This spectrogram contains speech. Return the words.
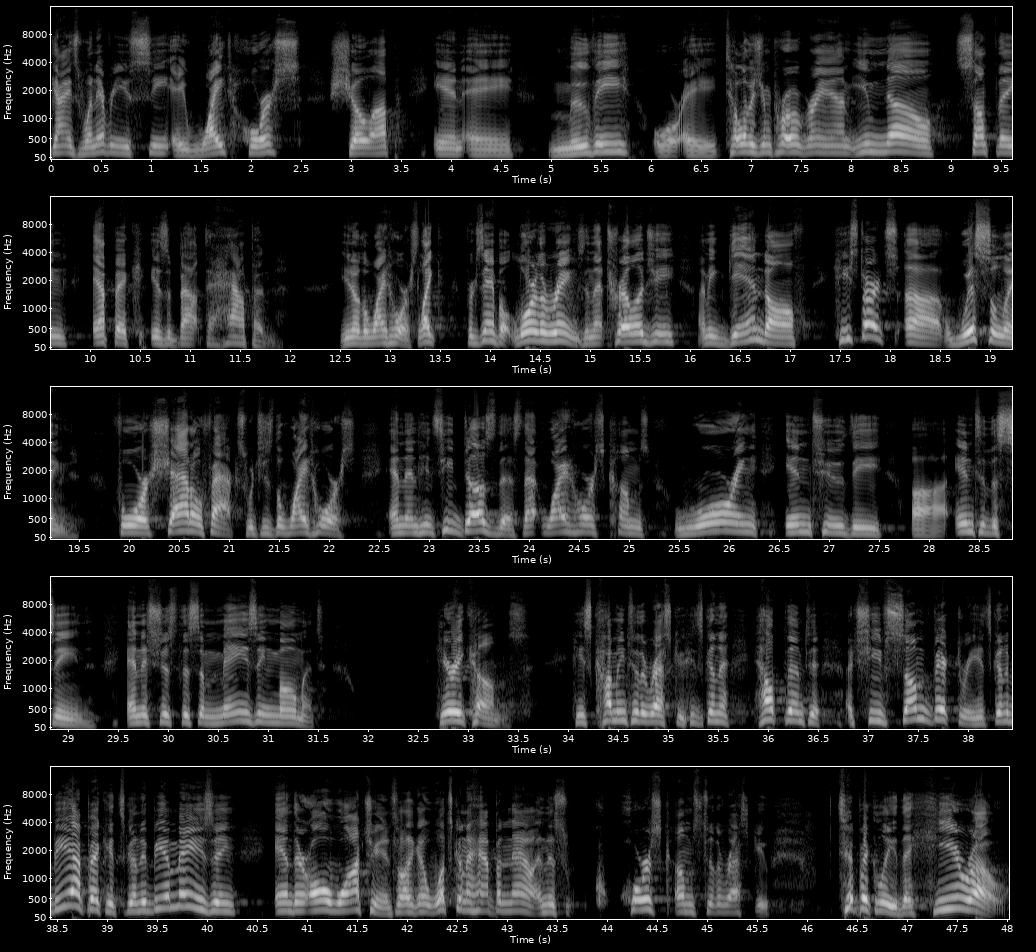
guys, whenever you see a white horse show up in a movie or a television program, you know something epic is about to happen. You know, the white horse. Like, for example, Lord of the Rings in that trilogy, I mean, Gandalf, he starts uh, whistling for Shadowfax, which is the white horse. And then as he does this, that white horse comes roaring into the, uh, into the scene. And it's just this amazing moment. Here he comes. He's coming to the rescue. He's going to help them to achieve some victory. It's going to be epic. It's going to be amazing. And they're all watching. It's like, what's going to happen now? And this horse comes to the rescue. Typically, the hero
